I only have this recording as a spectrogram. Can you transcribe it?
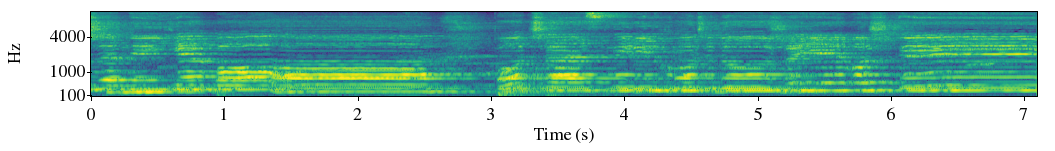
доручений є Богом, почесний хоч дуже є важкий,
